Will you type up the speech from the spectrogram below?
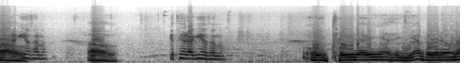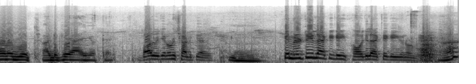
ਰਹਿ ਗਈਆਂ ਸਨ? ਆਹੋ। ਕਿੱਥੇ ਰਹਿ ਗਈਆਂ ਸਨ? ਉਹ ਇੱਥੇ ਹੀ ਰਹਿ ਗਈਆਂ ਸੀਗੀਆਂ ਫਿਰ ਉਹਨਾਂ ਨੇ ਵੀ ਛੱਡ ਕੇ ਆਏ ਉੱਥੇ। ਬਾਅਦ ਵਿੱਚ ਉਹਨਾਂ ਨੂੰ ਛੱਡ ਕੇ ਆਏ। ਹੂੰ। ਕਿ ਮਿਲਟਰੀ ਲੈ ਕੇ ਗਈ ਫੌਜ ਲੈ ਕੇ ਗਈ ਉਹਨਾਂ ਨੂੰ? ਹਾਂ?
